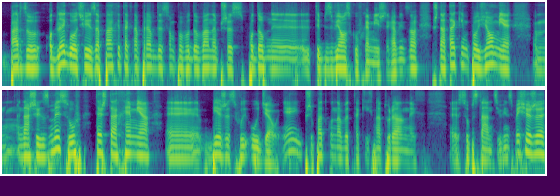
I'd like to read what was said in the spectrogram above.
bardzo odległe od siebie zapachy tak naprawdę są powodowane przez podobny typ związków chemicznych, a więc no, już na takim poziomie mm, naszych zmysłów też ta chemia bierze bierze swój udział, nie? I w przypadku nawet takich naturalnych e, substancji. Więc myślę, że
